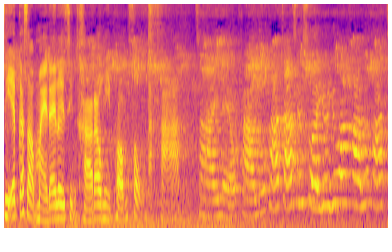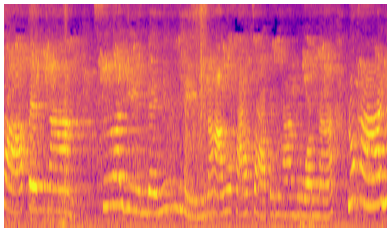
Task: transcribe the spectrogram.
CF กระสอบใหม่ได้เลยสินค้าเรามีพร้อมส่งนะคะใช่แล้วค่ะ ลูกค้าจ๋าสวยๆยั่วๆค่ะ ลูกค้าจ๋าเป็นงานเสื้อยีนเดนิมหญิงนะคะ ลูกค้าจ๋าเป็นงานรวมนะ ลูกค้าอยู่ในนี้นะ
